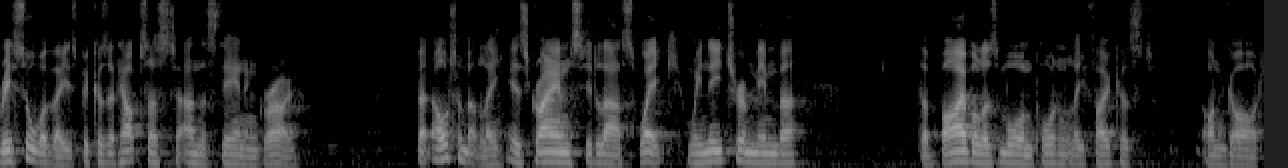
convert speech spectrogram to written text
wrestle with these because it helps us to understand and grow. But ultimately, as Graham said last week, we need to remember the Bible is more importantly focused on God.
